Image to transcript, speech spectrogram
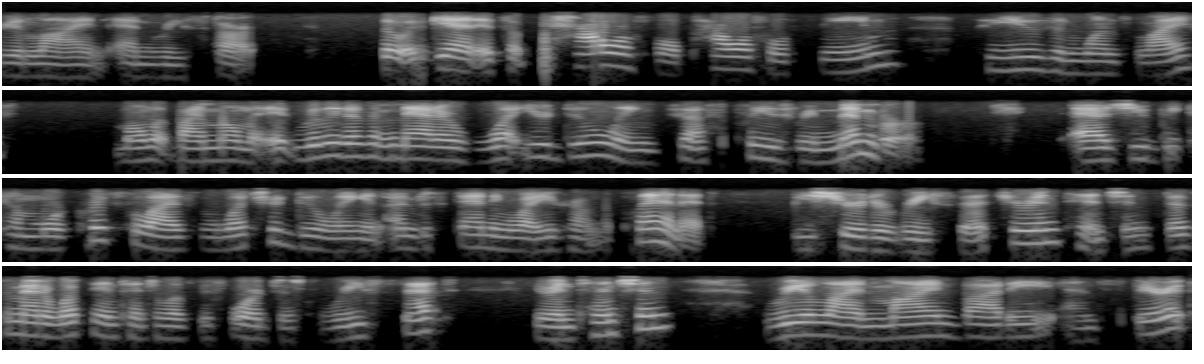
realign, and restart. So again, it's a powerful, powerful theme to use in one's life, moment by moment. It really doesn't matter what you're doing. Just please remember, as you become more crystallized in what you're doing and understanding why you're here on the planet, be sure to reset your intention. Doesn't matter what the intention was before. Just reset your intention, realign mind, body, and spirit.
